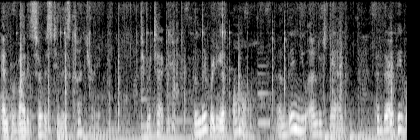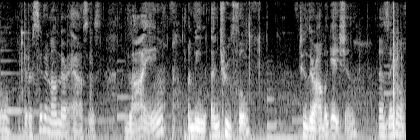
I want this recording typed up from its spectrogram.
and provided service to this country to protect the liberty of all? And then you understand that there are people that are sitting on their asses, lying, I mean, untruthful to their obligation as they don't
